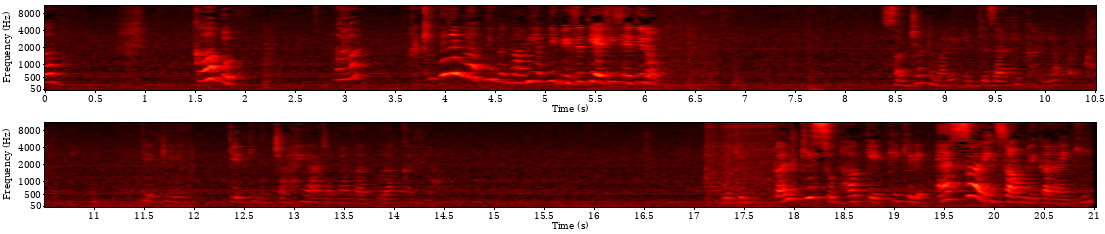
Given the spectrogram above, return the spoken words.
कब? कब? और, और, कितने दिन मैं अपनी बदनामी अपनी बेइज्जती ऐसी सहती रहूँ? समझो तुम्हारे इंतज़ार की घड़ियाँ अब खत्म ने चाहे आज अपना व्रत पूरा कर लिया लेकिन कल की सुबह केतकी के लिए ऐसा इल्ज़ाम लेकर आएगी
